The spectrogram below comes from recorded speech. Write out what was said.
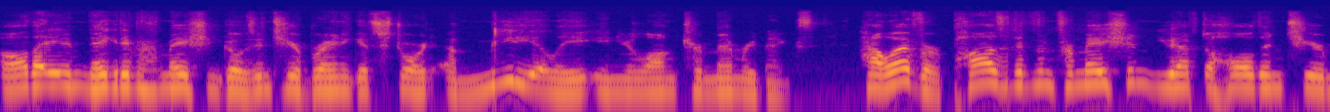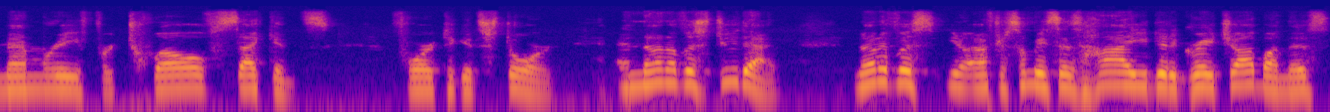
all that negative information goes into your brain and gets stored immediately in your long-term memory banks. However, positive information you have to hold into your memory for 12 seconds for it to get stored. And none of us do that none of us, you know, after somebody says, Hi, you did a great job on this,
